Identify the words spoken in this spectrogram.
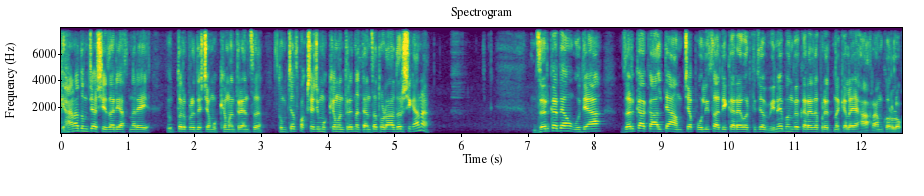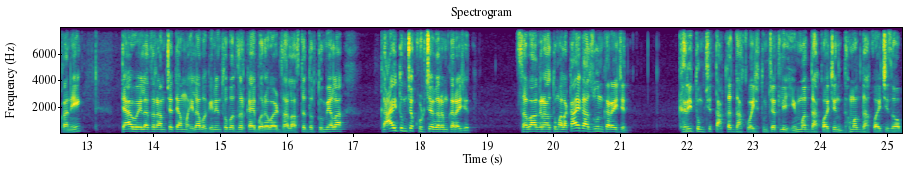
घ्या ना तुमच्या शेजारी असणाऱ्या उत्तर प्रदेशच्या मुख्यमंत्र्यांचं तुमच्याच पक्षाचे मुख्यमंत्री आहेत ना त्यांचा थोडा आदर्श घ्या ना. जर का त्या उद्या जर का काल त्या आमच्या पोलीस अधिकाऱ्यावरती ज्या विनयभंग करायचा प्रयत्न केला या हरामखोर लोकांनी त्यावेळेला जर आमच्या त्या महिला भगिनींसोबत जर काही बरं वाईट झालं असतं तर तुम्हाला काय तुमच्या खुर्च्या गरम करायचेत? सभागृह तुम्हाला काय गाजवून करायचेत? खरी तुमची ताकद दाखवायची तुमच्यातली हिंमत दाखवायची आणि धमक दाखवायची जबाब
